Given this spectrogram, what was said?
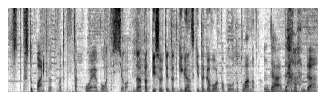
вст- вступать вот, вот в такое вот все. Да, подписывать этот гигантский договор по поводу планов. Да, да, да.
